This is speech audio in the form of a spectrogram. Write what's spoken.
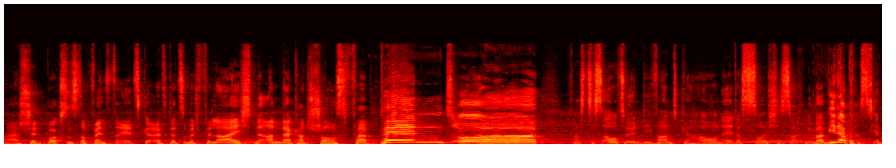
Ah, shit, Boxenstopp-Fenster jetzt geöffnet, somit vielleicht eine Undercut-Chance verpennt. Oh, fast das Auto in die Wand gehauen, ey, dass solche Sachen immer wieder passieren.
